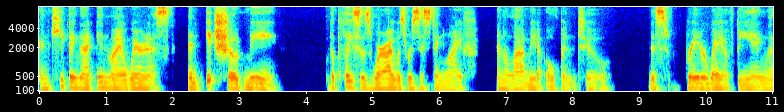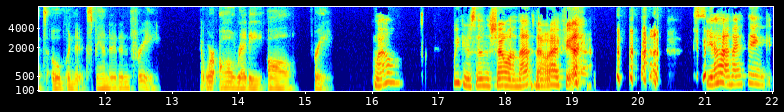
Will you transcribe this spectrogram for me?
and keeping that in my awareness then it showed me the places where i was resisting life and allowed me to open to this greater way of being that's open and expanded and free that we're already all free. Well we can just end the show on that note i feel yeah and i think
